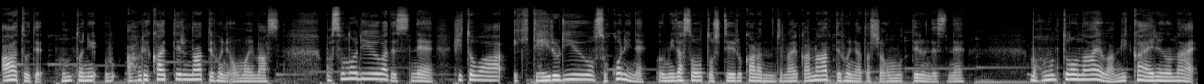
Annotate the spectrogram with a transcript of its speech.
アートで本当に溢れ返っているなっていうふうに思います。まあ、その理由はですね、人は生きている理由をそこにね、生み出そうとしているからなんじゃないかなっていうふうに私は思ってるんですね。まあ、本当の愛は見返りのない。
